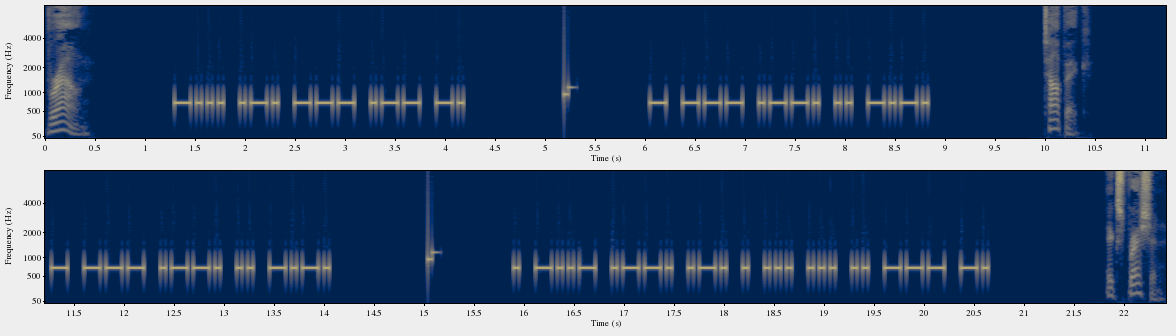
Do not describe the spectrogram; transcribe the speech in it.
Brown. Topic. Expression.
